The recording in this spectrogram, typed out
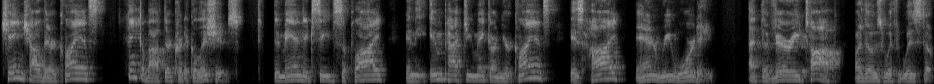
change how their clients think about their critical issues. Demand exceeds supply, and the impact you make on your clients is high and rewarding. At the very top are those with wisdom.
